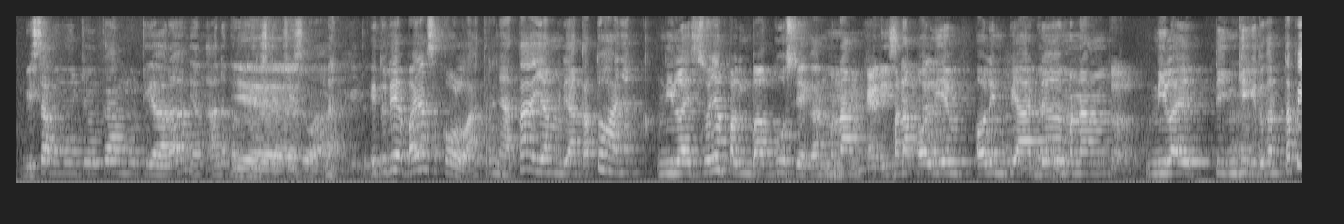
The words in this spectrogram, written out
bisa memunculkan mutiara yang ada pada Iya. setiap siswa. Nah, gitu. itu dia banyak sekolah ternyata yang diangkat tuh hanya nilai siswanya yang paling bagus ya kan, Hmm, menang menang setiap- olim- olimpiade, Betul. menang nilai tinggi gitu kan. Tapi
